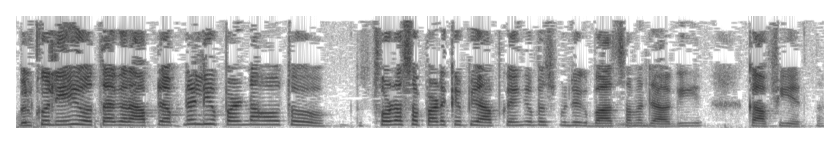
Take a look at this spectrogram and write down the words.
بالکل یہی ہوتا ہے، اگر آپ نے اپنے لیے پڑھنا ہو تو تھوڑا سا پڑھ کے بھی آپ کہیں گے، بس مجھے بات سمجھ آ گئی ہے، کافی ہے اتنا۔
